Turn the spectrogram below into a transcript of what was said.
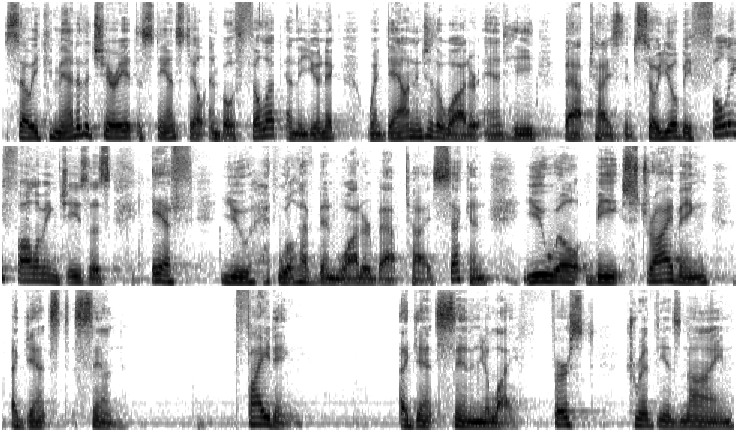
So he commanded the chariot to stand still, and both Philip and the eunuch went down into the water, and he baptized him. So you'll be fully following Jesus if you will have been water baptized. Second, you will be striving against sin, fighting against sin in your life. First, Corinthians 9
